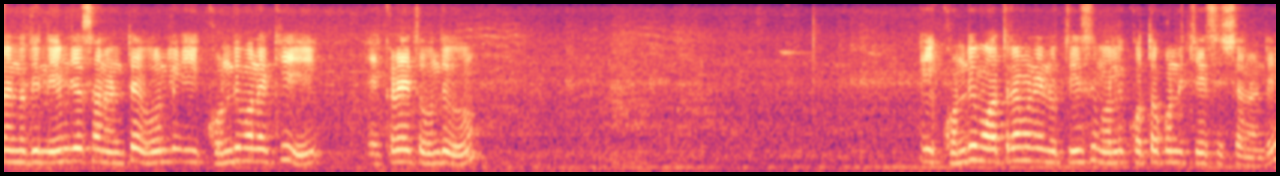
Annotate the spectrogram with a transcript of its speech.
నేను దీన్ని ఏం చేశానంటే ఓన్లీ ఈ కొండి మనకి ఎక్కడైతే ఉందో ఈ కొండి మాత్రమే నేను తీసి మళ్ళీ కొత్త కొండి చేసి ఇచ్చానండి.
